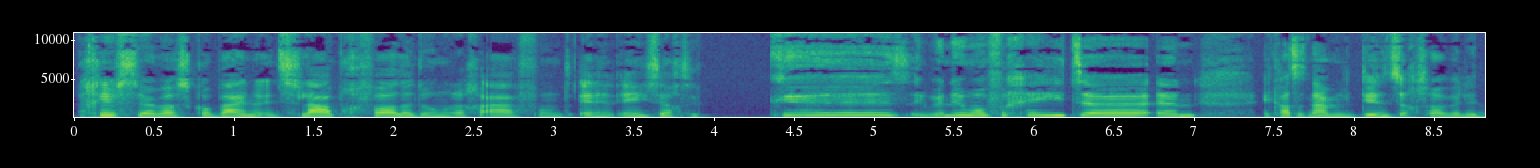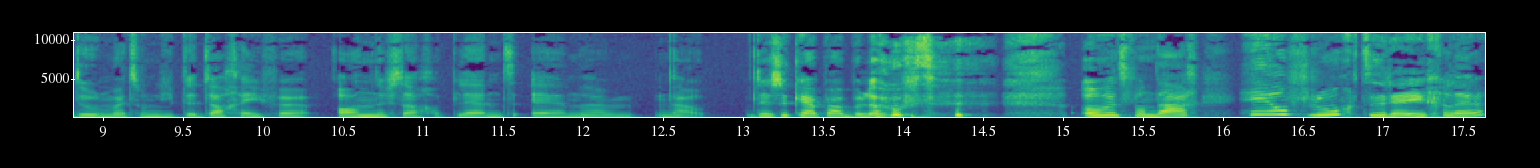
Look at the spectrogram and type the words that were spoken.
Gisteren was ik al bijna in slaap gevallen donderdagavond en ineens dacht ik, kut, ik ben helemaal vergeten. En ik had het namelijk dinsdag zo willen doen, maar toen liep de dag even anders dan gepland. En um, nou, dus ik heb haar beloofd om het vandaag heel vroeg te regelen,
